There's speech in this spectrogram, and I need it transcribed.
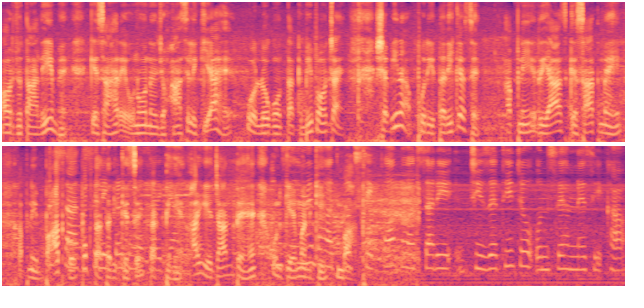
और जो तालीम है के सहारे उन्होंने जो हासिल किया है, वो लोगों तक भी पहुँचाएँ। शबीना पूरी तरीके से अपनी रियाज के साथ में ही अपनी बात को पुख्ता तरीके से रखती हैं। आइए जानते हैं उनके मन की बात। सीखा बहुत सारी चीज़ें थी जो उनसे हमने सीखा।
